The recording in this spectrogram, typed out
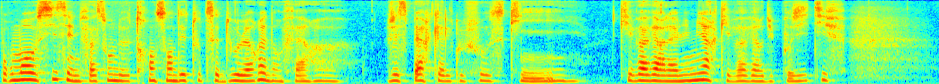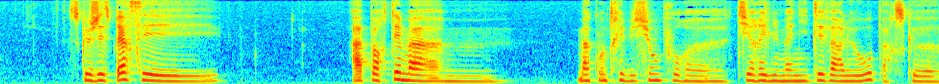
pour moi aussi, c'est une façon de transcender toute cette douleur et d'en faire, euh, j'espère, quelque chose qui va vers la lumière, qui va vers du positif. Ce que j'espère, c'est apporter ma, ma contribution pour euh, tirer l'humanité vers le haut parce que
